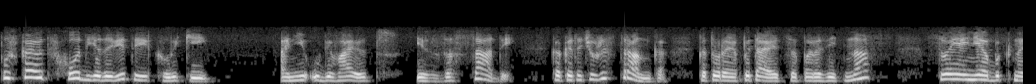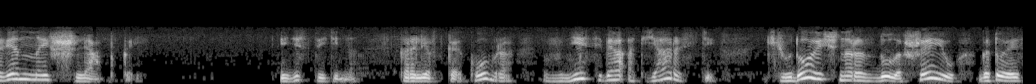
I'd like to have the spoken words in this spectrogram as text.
пускают в ход ядовитые клыки. Они убивают из засады, как эта чужестранка, которая пытается поразить нас своей необыкновенной шляпкой. И действительно, королевская кобра вне себя от ярости чудовищно раздула шею, готовясь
